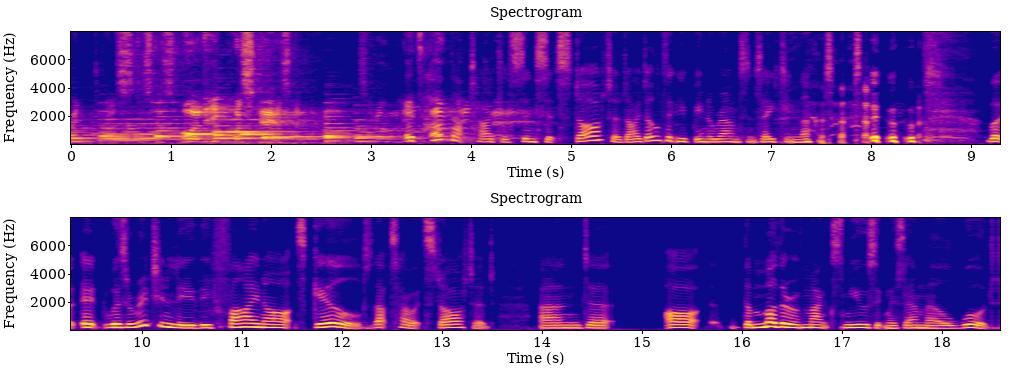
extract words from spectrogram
When justice must hold equal scales and wrongs are only It's had that title since it started. I don't think you've been around since 1892. but it was originally the Fine Arts Guild. That's how it started. And uh, our, the mother of Manx music, Miss M.L. Wood,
